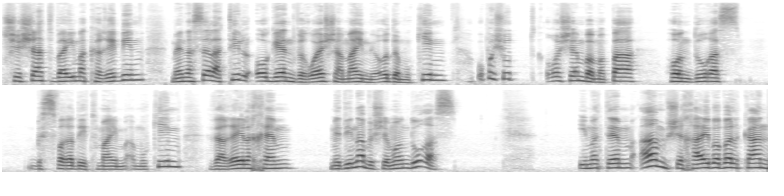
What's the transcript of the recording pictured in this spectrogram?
ששט באיים הקריביים, מנסה להטיל עוגן ורואה שהמים מאוד עמוקים, הוא פשוט רושם במפה הונדורס בספרדית מים עמוקים, והרי לכם מדינה בשם הונדורס. אם אתם עם שחי בבלקן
